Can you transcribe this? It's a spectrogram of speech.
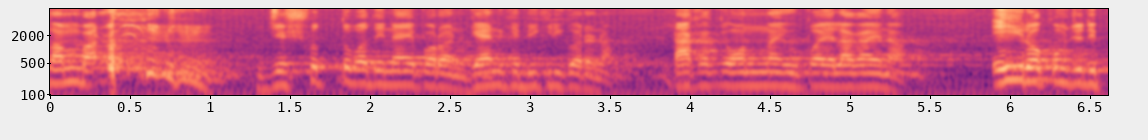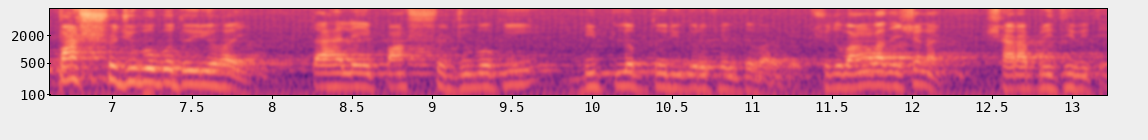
নাম্বার যে সত্যবাদী ন্যায় ন্যায়পরায়ণ, জ্ঞানকে বিক্রি করে না, টাকাকে অন্যায় উপায়ে লাগায় না। এই রকম যদি পাঁচশো যুবকও তৈরি হয়, তাহলে এই পাঁচশো যুবকই বিপ্লব তৈরি করে ফেলতে পারবে। শুধু বাংলাদেশে নয়, সারা পৃথিবীতে।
